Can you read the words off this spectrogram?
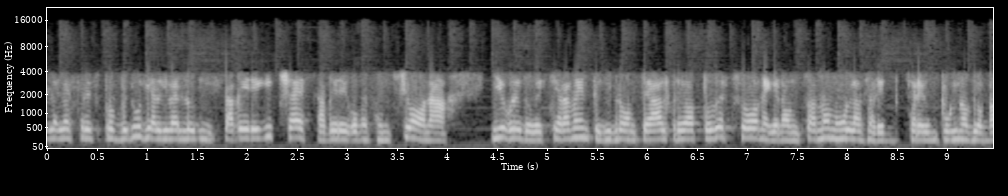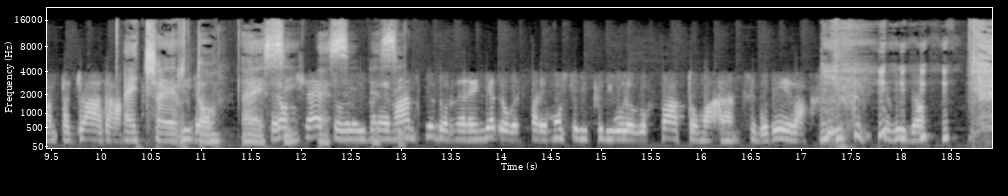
l'essere sprovveduti a livello di sapere chi c'è, sapere come funziona. Io credo che chiaramente di fronte a altre otto persone che non sanno nulla sarei, sarei un pochino più avvantaggiata. Eh certo, eh, però sì, certo eh, che lo rifarei, eh, ma anzi io tornerei indietro per fare molto di più di quello che ho fatto, ma eh, si poteva, capito?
